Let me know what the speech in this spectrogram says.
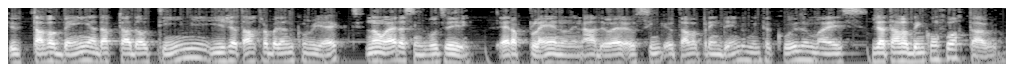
eu tava bem adaptado ao time e já tava trabalhando com React. Não era assim, vou dizer, era pleno nem nada. Eu, era, eu, sim, eu tava aprendendo muita coisa, mas já tava bem confortável.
